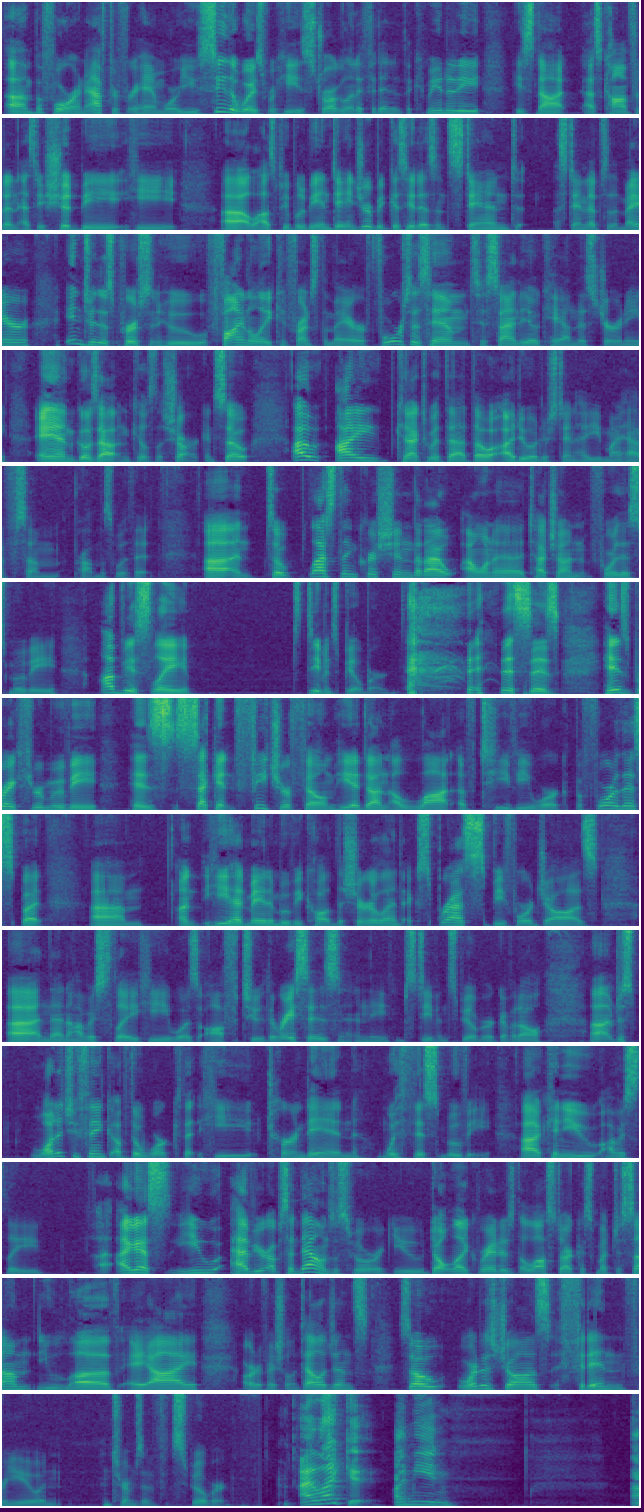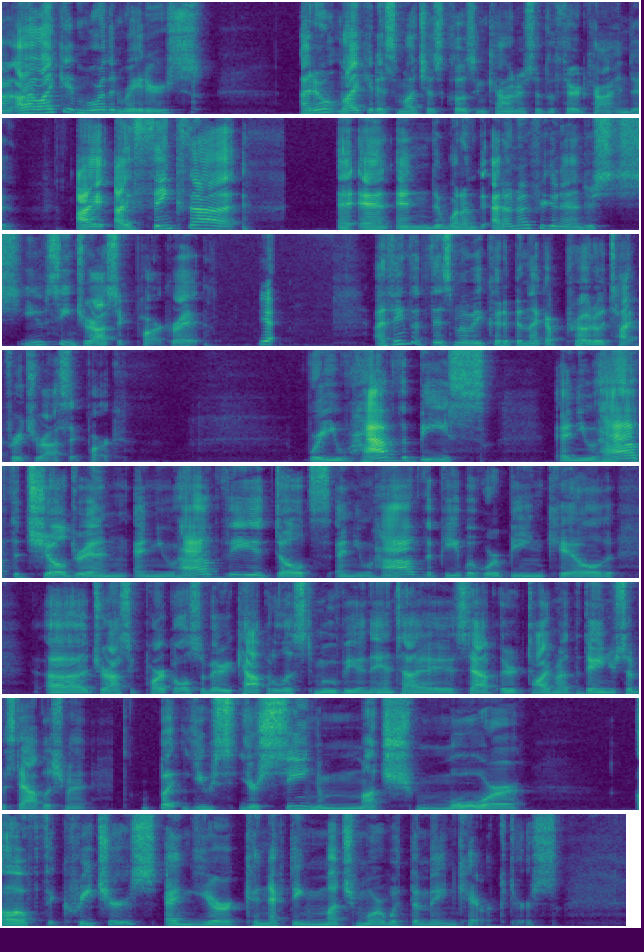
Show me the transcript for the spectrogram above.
um, before and after for him, where you see the ways where he's struggling to fit into the community. He's not as confident as he should be. He uh, allows people to be in danger because he doesn't stand stand up to the mayor. Into this person who finally confronts the mayor, forces him to sign the okay on this journey, and goes out and kills the shark. And so I I connect with that, though I do understand how you might have some problems with it. Uh, and so last thing, Christian, that I I want to touch on for this movie, obviously Steven Spielberg. this is his breakthrough movie, his second feature film. He had done a lot of TV work before this, but um, he had made a movie called The Sugarland Express before Jaws, uh, and then obviously he was off to the races in the Steven Spielberg of it all. Uh, just what did you think of the work that he turned in with this movie? Uh, can you obviously I guess you have your ups and downs with Spielberg. You don't like Raiders of the Lost Ark as much as some. You love AI, artificial intelligence. So where does Jaws fit in for you in, in terms of Spielberg? I like it. I mean, I, I like it more than Raiders. I don't like it as much as Close Encounters of the Third Kind. I I think that, and and when I'm I don't know if you're gonna understand. You've seen Jurassic Park, right? Yeah. I think that this movie could have been like a prototype for Jurassic Park where you have the beasts and you have the children and you have the adults and you have the people who are being killed. Uh, Jurassic Park, also very capitalist movie and anti or talking about the dangers of establishment. But you you're seeing much more of the creatures and you're connecting much more with the main characters.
